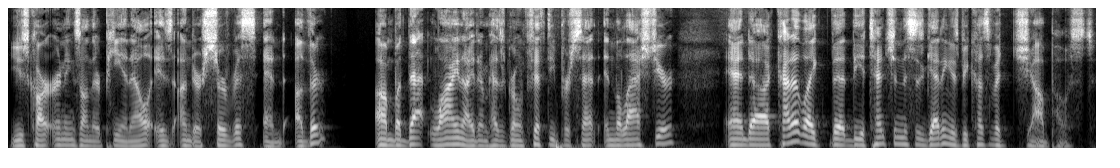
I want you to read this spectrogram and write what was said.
used car earnings on their P and L is under service and other. Um, but that line item has grown fifty percent in the last year, and uh, kind of like the the attention this is getting is because of a job post.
